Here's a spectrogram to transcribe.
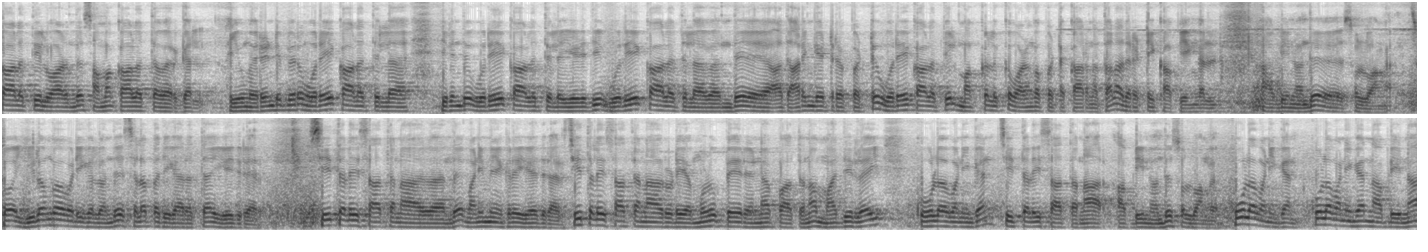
காலத்தில் வாழ்ந்த சமகாலத்தவர்கள். இவங்க ரெண்டு பேரும் ஒரே காலத்தில் இருந்து ஒரே காலத்தில் எழுதி ஒரே காலத்தில் வந்து அது அரங்கேற்றப்பட்டு ஒரே காலத்தில் மக்களுக்கு வழங்கப்பட்ட காரணத்தால் அது இரட்டை காப்பியங்கள் அப்படின்னு வந்து சொல்லுவாங்க. ஸோ இளங்கோவடிகள் வந்து சிலப்பதிகாரத்தை எழுதுகிறார் சீத்தலை சாத்தனார் வந்து மணிமேகலை எழுதுகிறார் சீத்தலை சாத்தனாருடைய முழு பேர் என்ன பார்த்தோன்னா மதுரை கூலவணிகன் சீத்தலை சாத்தனார். அப்படின்னு வந்து சொல்லுவாங்க கூலவணிகன். கூலவணிகன் அப்படின்னா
